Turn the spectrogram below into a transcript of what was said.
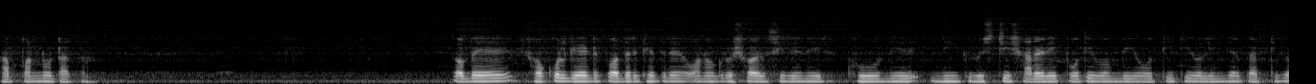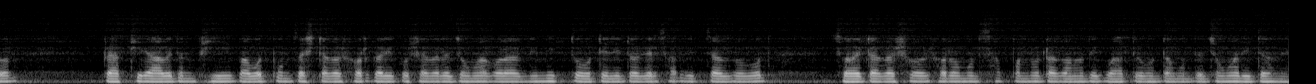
ছাপ্পান্ন টাকা। তবে সকল গ্রেড পদের ক্ষেত্রে অনগ্রসর শ্রেণির ক্ষু নি- নিকৃষ্টি শারীরিক প্রতিবন্ধী ও তৃতীয় লিঙ্গের প্রার্থীগণ প্রার্থীরা আবেদন ফি বাবদ পঞ্চাশ টাকা সরকারি কোষাগারে জমা করার নিমিত্ত টেলিটকের সার্ভিস চার্জ বাবদ ছয় টাকা সহ সর্বমোট ছাপ্পান্ন টাকা, অনধিক বাহাত্তর ঘণ্টার মধ্যে জমা দিতে হবে।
